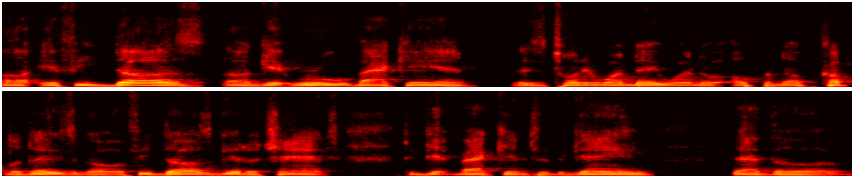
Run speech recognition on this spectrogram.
uh, if he does uh, get ruled back in, his 21 day window opened up a couple of days ago. If he does get a chance to get back into the game, that the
